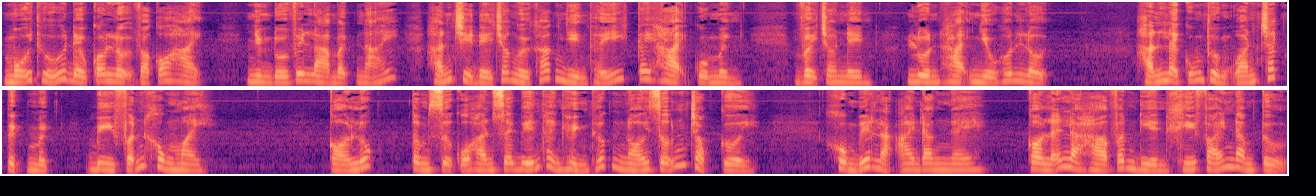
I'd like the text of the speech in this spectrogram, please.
Mỗi thứ đều có lợi và có hại nhưng đối với là bạch nái hắn chỉ để cho người khác nhìn thấy cái hại của mình. Vậy cho nên, luôn hại nhiều hơn lợi. Hắn lại cũng thường oán trách tịch mịch bì phẫn không may. Có lúc, tâm sự của hắn sẽ biến thành hình thức nói dỡn chọc cười. Không biết là ai đang nghe. Có lẽ là hà văn điền khí phái nam tử,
